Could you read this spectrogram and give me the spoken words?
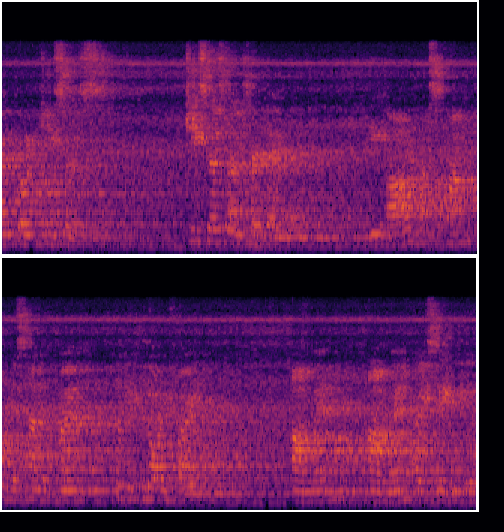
and told Jesus. Jesus answered them, The hour has come for the Son of Man to be glorified. Amen, amen, I say to you,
